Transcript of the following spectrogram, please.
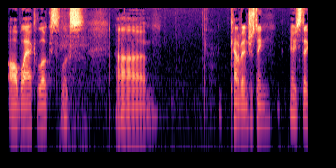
all black looks. Looks um, kind of an interesting. You know, still,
